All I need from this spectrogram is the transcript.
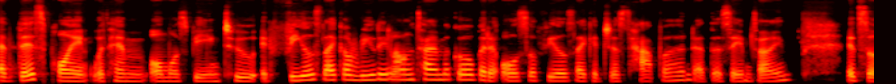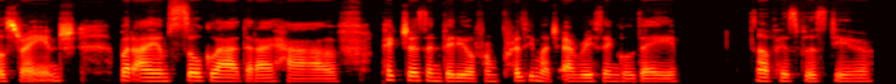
at this point, with him almost being two, it feels like a really long time ago, but it also feels like it just happened at the same time. It's so strange. But I am so glad that I have pictures and video from pretty much every single day of his first year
